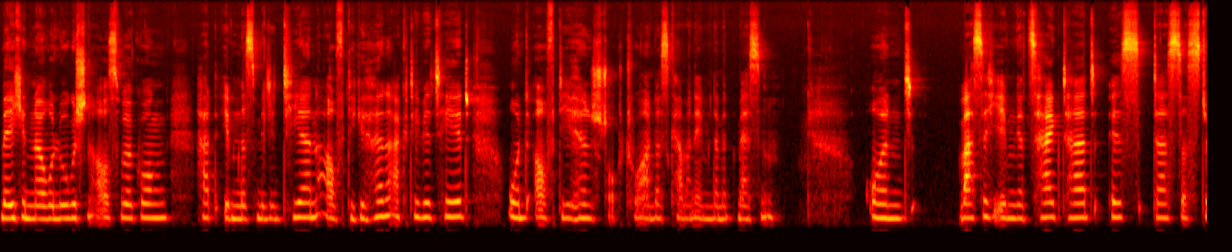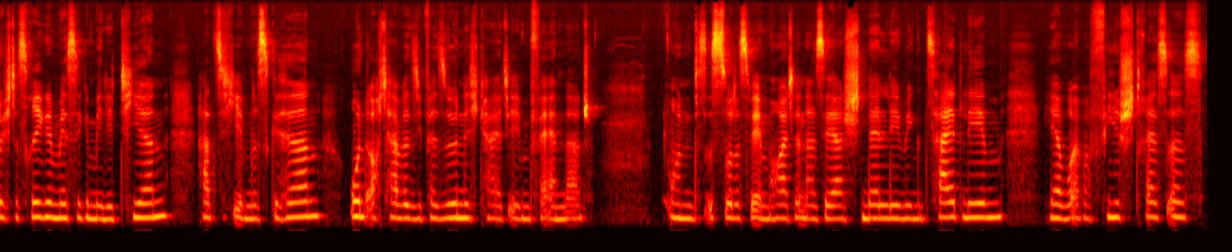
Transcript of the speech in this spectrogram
welche neurologischen Auswirkungen hat eben das Meditieren auf die Gehirnaktivität und auf die Hirnstrukturen. Das kann man eben damit messen. Und was sich eben gezeigt hat, ist, dass das durch das regelmäßige Meditieren hat sich eben das Gehirn und auch teilweise die Persönlichkeit eben verändert. Und es ist so, dass wir eben heute in einer sehr schnelllebigen Zeit leben, ja, wo einfach viel Stress ist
